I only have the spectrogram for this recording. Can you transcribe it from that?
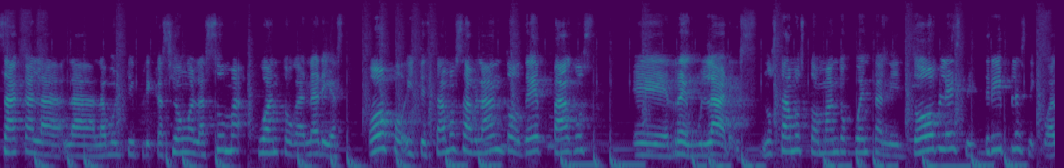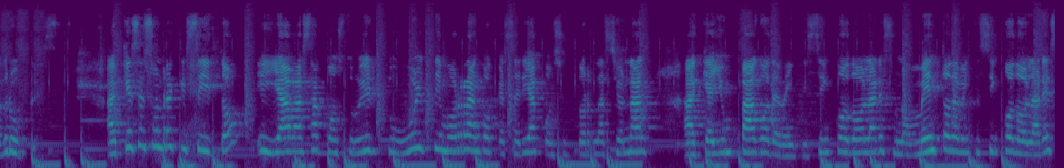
saca la, la multiplicación o la suma, ¿cuánto ganarías? Ojo, y te estamos hablando de pagos eh, regulares. No estamos tomando cuenta ni dobles, ni triples, ni cuádruples. Aquí ese es un requisito y ya vas a construir tu último rango que sería consultor nacional. Aquí hay un pago de 25 dólares, un aumento de 25 dólares.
